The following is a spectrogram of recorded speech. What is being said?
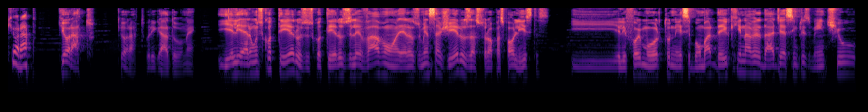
Chiorato. Chiorato. Chiorato, obrigado, Mac. E ele eram escoteiros, os escoteiros levavam, eram os mensageiros das tropas paulistas, e ele foi morto nesse bombardeio, que na verdade é simplesmente o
